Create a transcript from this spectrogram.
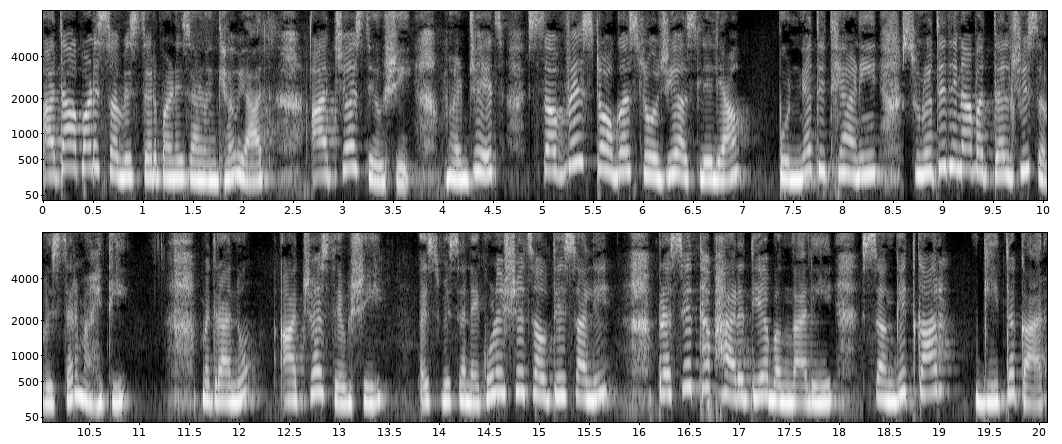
आता आपण सविस्तरपणे जाणून घेऊयात आजच्याच दिवशी. म्हणजेच सव्वीस ऑगस्ट रोजी असलेल्या पुण्यतिथी आणि स्मृतिदिनाबद्दलची सविस्तर माहिती. मित्रांनो आजच्याच दिवशी इसवी सन एकोणीसशे चौतीस साली प्रसिद्ध भारतीय बंगाली संगीतकार गीतकार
